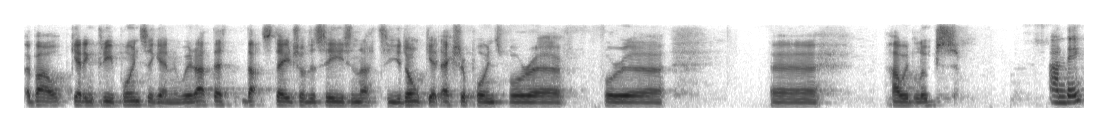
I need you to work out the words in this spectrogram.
about getting three points again. We're at that, that stage of the season that you don't get extra points for, uh, for uh, uh, how it looks. Andy.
